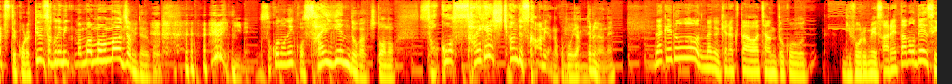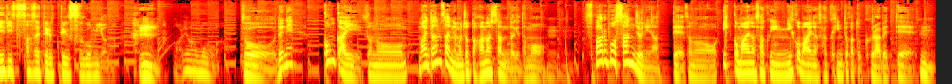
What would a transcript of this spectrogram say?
っつってこれ原作で見、ま、ま、ま、まんまじゃんみたいな、こう、いいね。そこのね、こう再現度がちょっとあの、そこを再現しちゃうんですか？みたいなことをやってるのよね。だけど、なんかキャラクターはちゃんとこう、リフォルメされたので成立させてるっていう凄みよな。うん。あれは思うわ。そう。でね、今回、その、前ダンさんにもちょっと話したんだけども、うんうん。スパルボ30になって、その、1個前の作品、2個前の作品とかと比べて、うん。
